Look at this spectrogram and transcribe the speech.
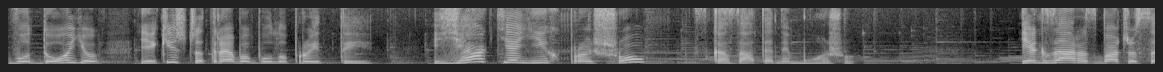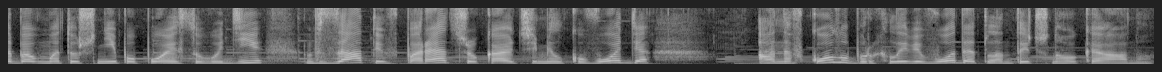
водою, які ще треба було пройти. Як я їх пройшов, сказати не можу. Як зараз бачу себе в метушні по поясу воді, взад і вперед, шукаючи мілководдя, а навколо бурхливі води Атлантичного океану.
